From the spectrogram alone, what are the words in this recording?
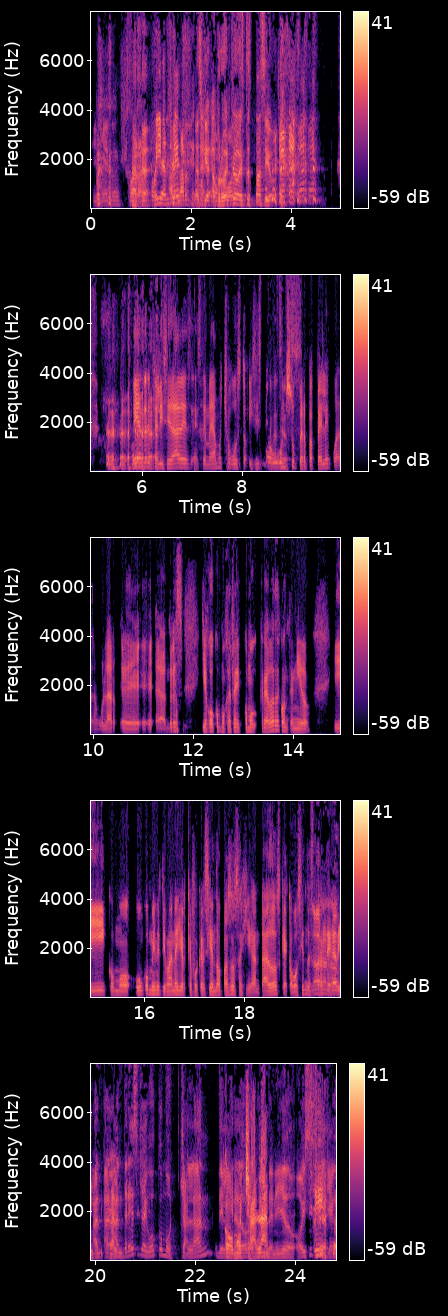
Jiménez para Oye, Andrés, hablar de Así temas que aprovecho este espacio. oye, Andrés, felicidades, este, me da mucho gusto. Hiciste un super papel en cuadrangular. Eh, eh, eh, Andrés llegó como jefe, como creador de contenido y como un community manager que fue creciendo a pasos agigantados, que acabó siendo No, no, no. estratega digital. An- Andrés llegó como chalán del Como creador de chalán. contenido. Hoy sí, Sí. que llegó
